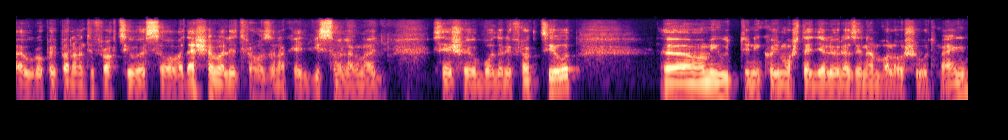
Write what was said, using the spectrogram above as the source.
európai parlamenti frakció összeolvadásával létrehozzanak egy viszonylag nagy szélső oldali frakciót, ami úgy tűnik, hogy most egyelőre azért nem valósult meg,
